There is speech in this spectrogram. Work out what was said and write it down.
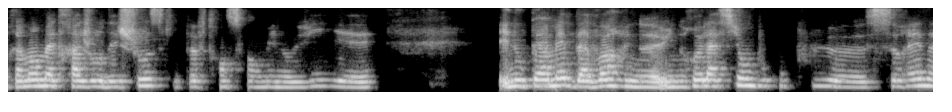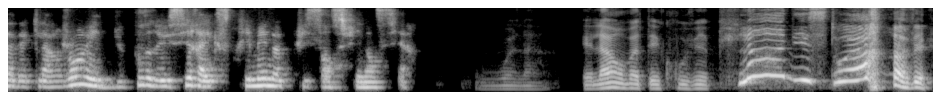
vraiment mettre à jour des choses qui peuvent transformer nos vies et, et nous permettre d'avoir une, une, relation beaucoup plus euh, sereine avec l'argent et du coup de réussir à exprimer notre puissance financière. Et là, on va découvrir plein d'histoires avec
